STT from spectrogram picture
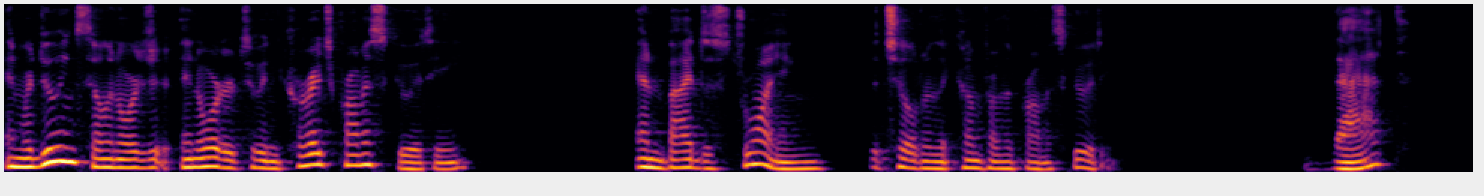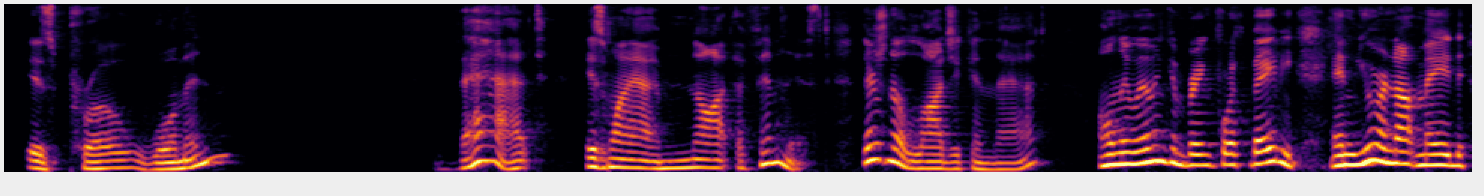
And we're doing so in order, in order to encourage promiscuity and by destroying the children that come from the promiscuity. That is pro woman. That is why I'm not a feminist. There's no logic in that. Only women can bring forth baby. And you are not made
